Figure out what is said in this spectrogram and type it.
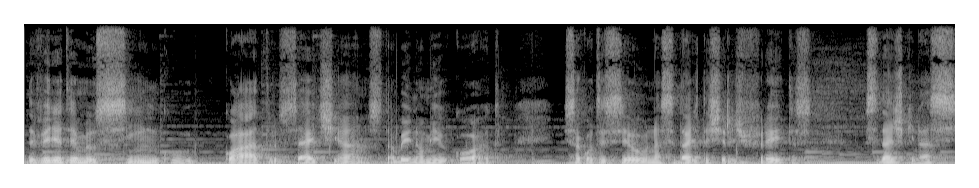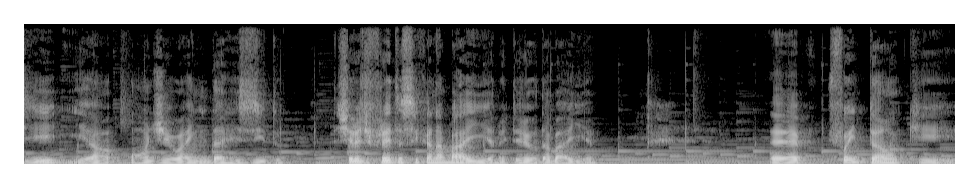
Deveria ter meus 5, 4, 7 anos, também não me recordo. Isso aconteceu na cidade de Teixeira de Freitas, cidade que nasci e é onde eu ainda resido. Teixeira de Freitas fica na Bahia, no interior da Bahia. É, foi então que,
